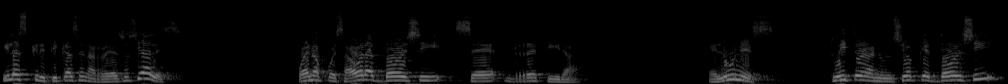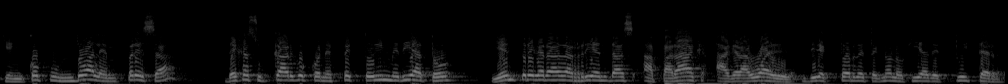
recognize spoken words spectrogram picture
y las críticas en las redes sociales. Bueno, pues ahora Dorsey se retira. El lunes, Twitter anunció que Dorsey, quien cofundó a la empresa, deja su cargo con efecto inmediato y entregará las riendas a Parag Agrawal, director de tecnología de Twitter.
